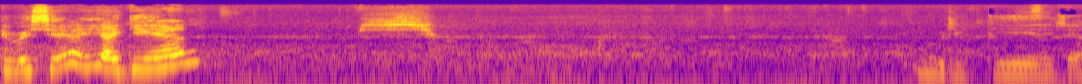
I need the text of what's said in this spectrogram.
It was say again. Mulitisa.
